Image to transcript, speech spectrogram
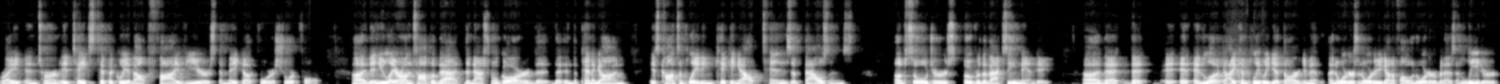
right? In term, it takes typically about five years to make up for a shortfall. Uh, then you layer on top of that the National Guard, the, the and the Pentagon is contemplating kicking out tens of thousands of soldiers over the vaccine mandate. Uh, that that and, and, look, I completely get the argument. An order is an order; you got to follow an order. But as a leader,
